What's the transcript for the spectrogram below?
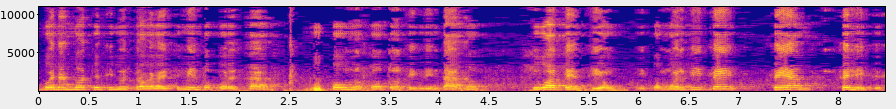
buenas noches y nuestro agradecimiento por estar con nosotros y brindarnos su atención. Y como él dice, sean felices.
